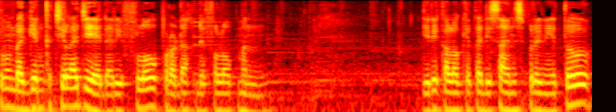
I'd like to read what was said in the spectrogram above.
cuma bagian kecil aja ya dari flow product development. Jadi kalau kita desain sprint itu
